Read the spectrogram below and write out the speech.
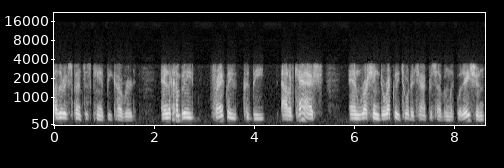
Other expenses can't be covered, and the company, frankly, could be out of cash and rushing directly toward a Chapter Seven liquidation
